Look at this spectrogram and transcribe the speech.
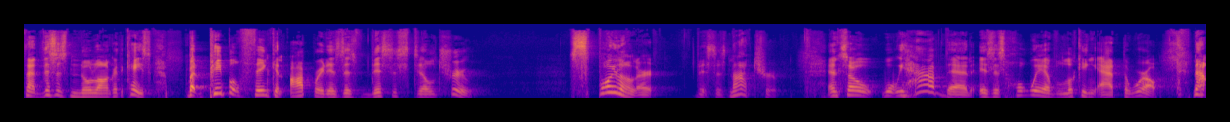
that this is no longer the case. But people think and operate as if this is still true. Spoiler alert, this is not true. And so what we have then is this whole way of looking at the world. Now,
